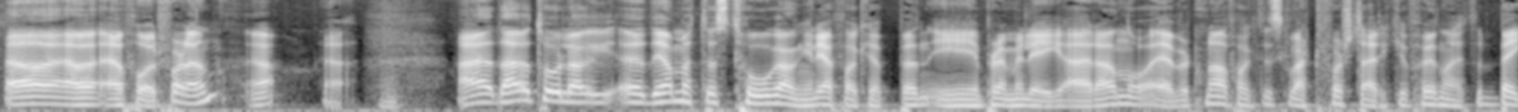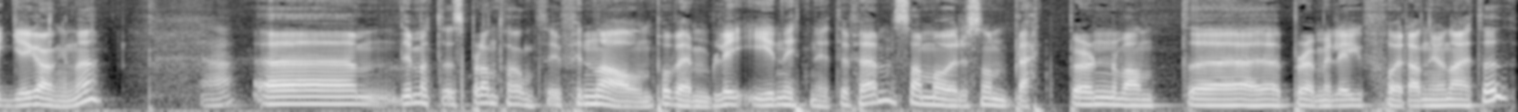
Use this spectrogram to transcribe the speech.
Ja, jeg, jeg får for den. Ja. Nei, det er jo to lag eh, De har møttes to ganger i FA-cupen i Premier League-æraen, og Everton har faktisk vært for sterke for United begge gangene. Ja. Eh, de møttes bl.a. i finalen på Wembley i 1995, samme året som Blackburn vant eh, Premier League foran United.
